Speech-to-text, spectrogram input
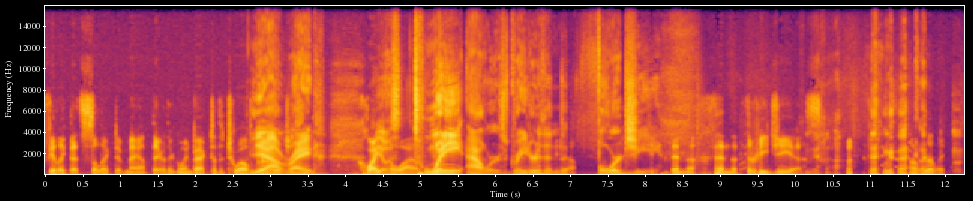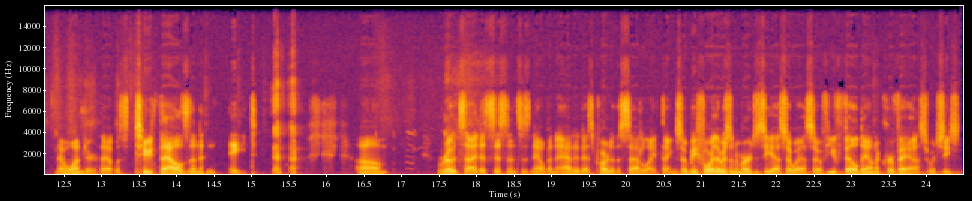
feel like that's selective math there. They're going back to the 12 yeah, right. Quite a while. 20 hours greater than yeah. the 4G. Than the than the 3GS. Yeah. exactly. oh, really? No wonder. That was 2008. Um, roadside assistance has now been added as part of the satellite thing. So before there was an emergency SOS. So if you fell down a crevasse, which these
